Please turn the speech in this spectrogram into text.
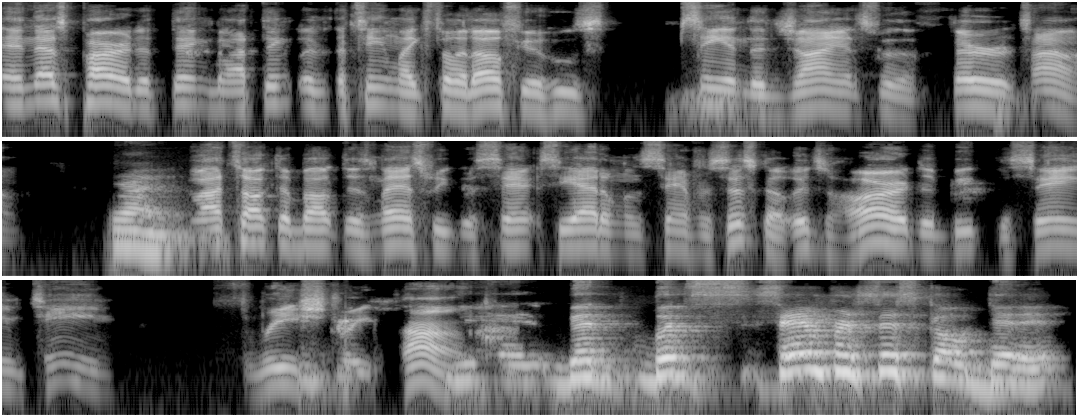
and that's part of the thing. But I think with a team like Philadelphia, who's seeing the Giants for the third time, Right. I talked about this last week with San, Seattle and San Francisco. It's hard to beat the same team three straight times. Yeah, but but San Francisco did it,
